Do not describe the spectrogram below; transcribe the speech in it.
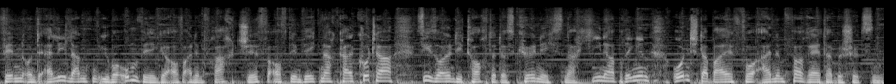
Finn und Ellie landen über Umwege auf einem Frachtschiff auf dem Weg nach Kalkutta. Sie sollen die Tochter des Königs nach China bringen und dabei vor einem Verräter beschützen.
